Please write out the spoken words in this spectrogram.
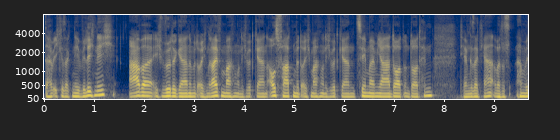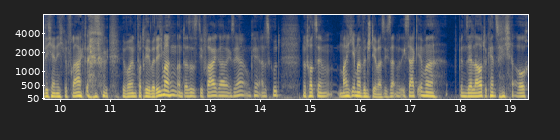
da habe ich gesagt, nee, will ich nicht. Aber ich würde gerne mit euch einen Reifen machen und ich würde gerne Ausfahrten mit euch machen und ich würde gerne zehnmal im Jahr dort und dorthin. Die haben gesagt, ja, aber das haben wir dich ja nicht gefragt. Also, wir wollen ein Porträt über dich machen und das ist die Frage gerade. Ich sage, ja, okay, alles gut. Nur trotzdem mache ich immer, wünsch dir was. Ich sage ich sag immer, ich bin sehr laut, du kennst mich ja auch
